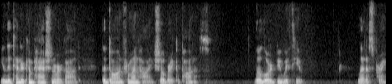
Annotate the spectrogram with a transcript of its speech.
In the tender compassion of our God, the dawn from on high shall break upon us. The Lord be with you. Let us pray.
